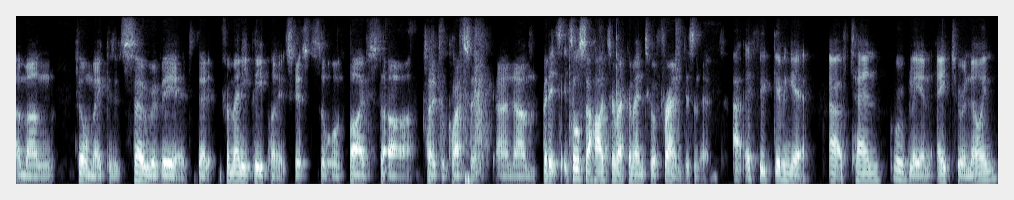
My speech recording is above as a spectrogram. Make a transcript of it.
among filmmakers. It's so revered that for many people it's just sort of five star total classic. And um but it's it's also hard to recommend to a friend, isn't it? Uh, if you're giving it out of 10 probably an 8 or a 9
